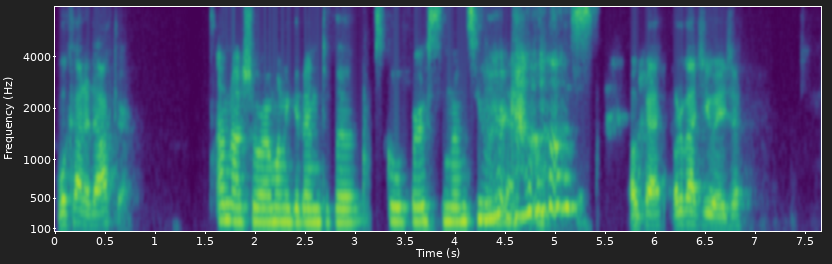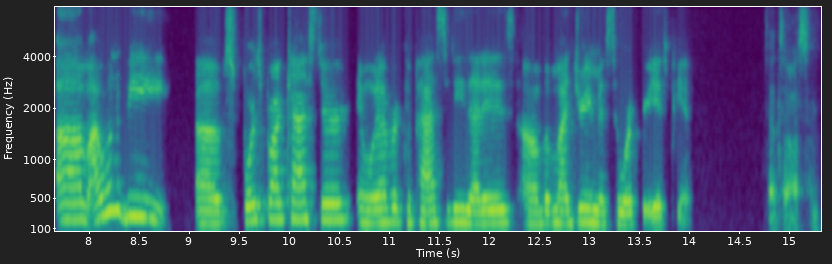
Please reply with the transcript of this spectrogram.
what kind of doctor? I'm not sure. I want to get into the school first and then see where it goes. okay. What about you, Aisha? Um, I want to be a sports broadcaster in whatever capacity that is. Um, but my dream is to work for ESPN. That's awesome.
